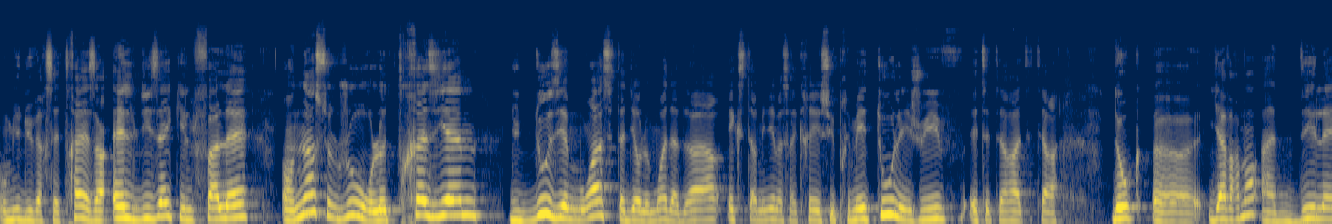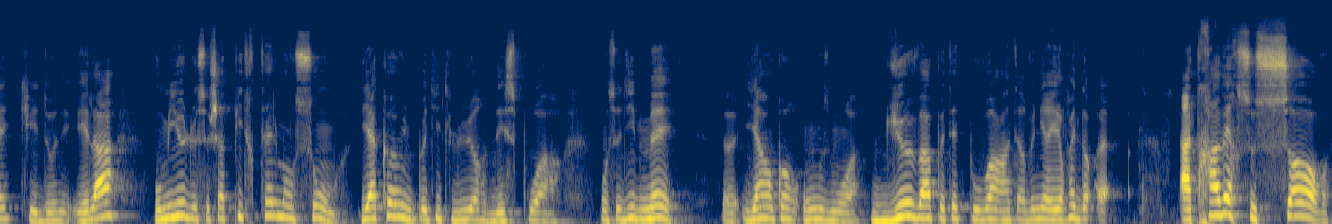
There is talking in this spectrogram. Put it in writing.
au milieu du verset 13, hein. elle disait qu'il fallait en un seul jour, le 13e du douzième mois, c'est-à-dire le mois d'Adar, exterminer, massacrer et supprimer tous les juifs, etc. etc. Donc euh, il y a vraiment un délai qui est donné. Et là, au milieu de ce chapitre tellement sombre, il y a comme une petite lueur d'espoir. On se dit, mais euh, il y a encore 11 mois, Dieu va peut-être pouvoir intervenir. Et en fait, euh, à travers ce sort,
